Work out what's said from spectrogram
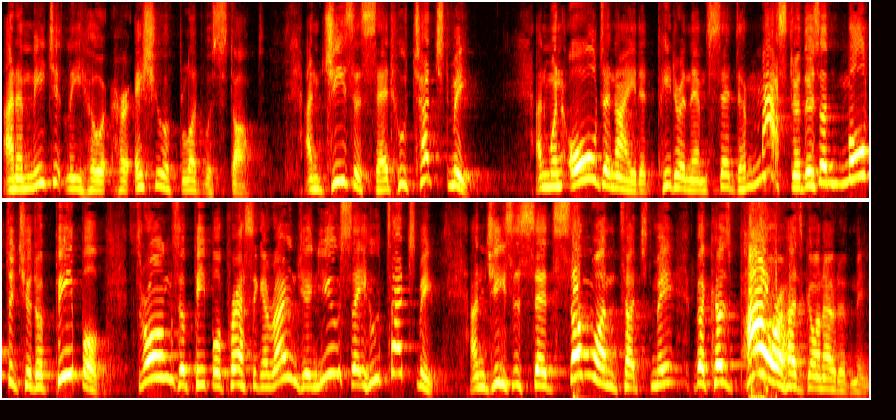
And immediately her, her issue of blood was stopped. And Jesus said, Who touched me? And when all denied it, Peter and them said to him, Master, there's a multitude of people, throngs of people pressing around you, and you say, Who touched me? And Jesus said, Someone touched me because power has gone out of me.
